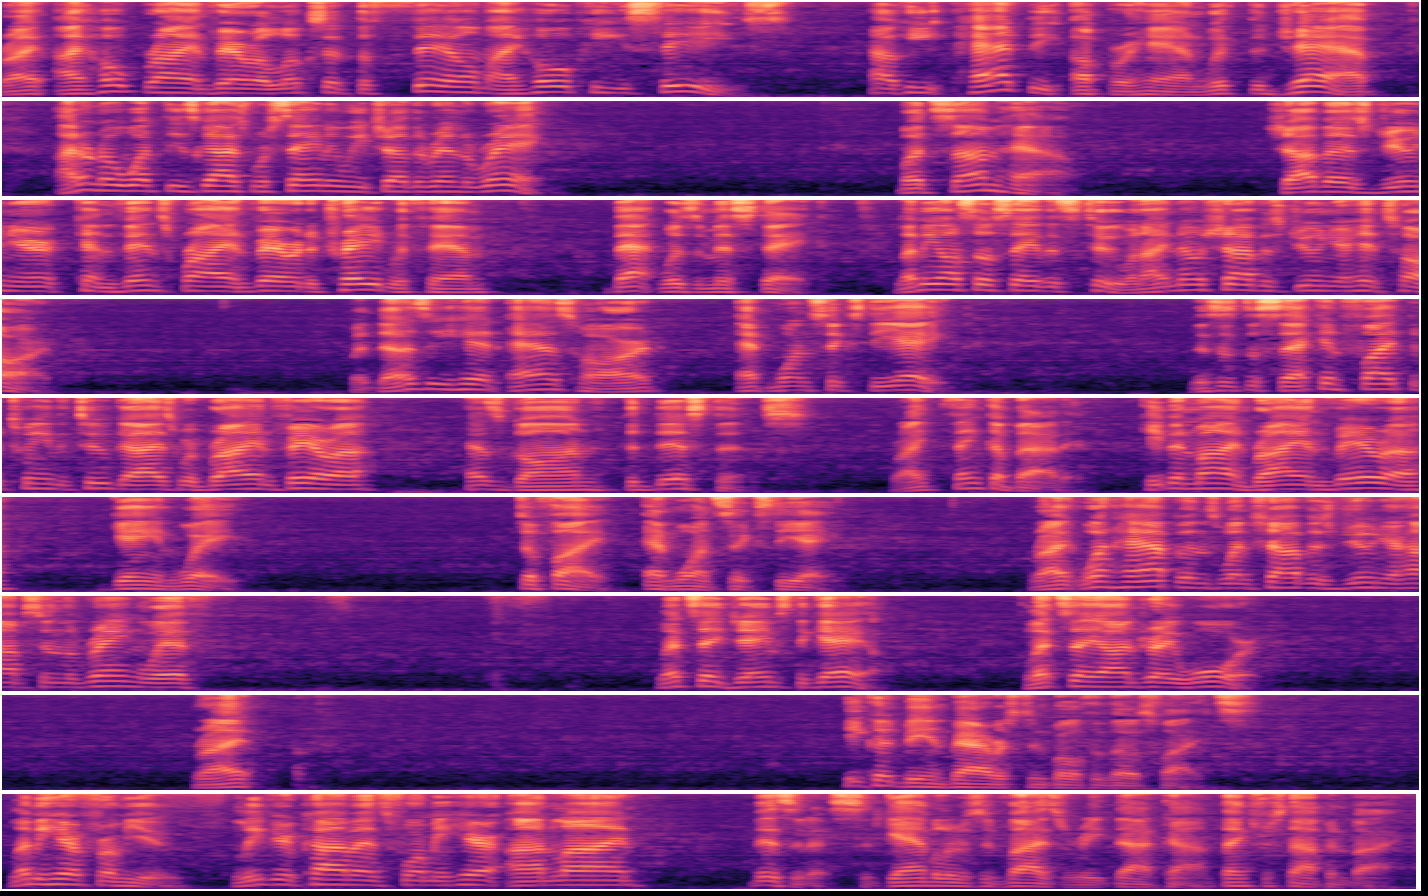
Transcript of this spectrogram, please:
Right? I hope Brian Vera looks at the film. I hope he sees how he had the upper hand with the jab. I don't know what these guys were saying to each other in the ring. But somehow, Chavez Jr. convinced Brian Vera to trade with him. That was a mistake. Let me also say this too, and I know Chavez Jr. hits hard. But does he hit as hard at 168? This is the second fight between the two guys where Brian Vera has gone the distance. Right? Think about it. Keep in mind, Brian Vera gained weight to fight at 168. Right? What happens when Chavez Jr. hops in the ring with, let's say, James DeGale? Let's say Andre Ward. Right? He could be embarrassed in both of those fights. Let me hear from you. Leave your comments for me here online. Visit us at gamblersadvisory.com. Thanks for stopping by.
